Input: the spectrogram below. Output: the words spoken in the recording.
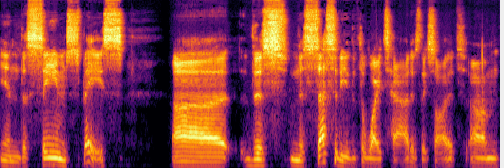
in the same space, uh, this necessity that the whites had, as they saw it, um,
